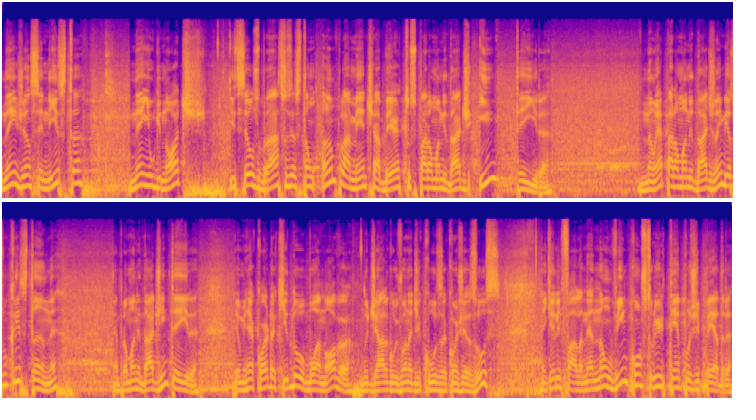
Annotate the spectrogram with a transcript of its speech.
nem jansenista, nem huguenote, e seus braços estão amplamente abertos para a humanidade inteira. Não é para a humanidade nem mesmo cristã, né? É para a humanidade inteira. Eu me recordo aqui do Boa Nova, no diálogo Joana de Cusa com Jesus, em que ele fala, né? Não vim construir templos de pedra,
